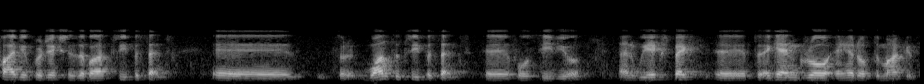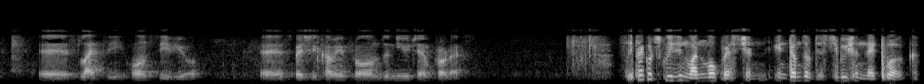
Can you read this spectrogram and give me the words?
five-year projection is about three percent. Uh, sorry, 1 to 3% uh, for CVO. And we expect uh, to again grow ahead of the market uh, slightly on CVO, uh, especially coming from the new gen products. So if I could squeeze in one more question, in terms of distribution network,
